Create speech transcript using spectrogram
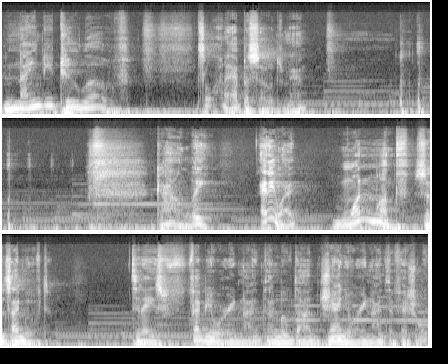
92 Love. It's a lot of episodes, man. Golly. Anyway, one month since I moved. Today's February 9th. I moved on January 9th officially.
